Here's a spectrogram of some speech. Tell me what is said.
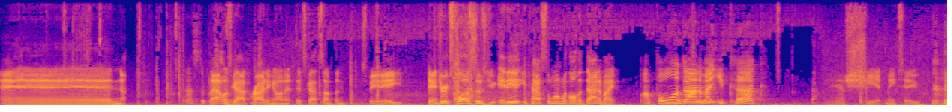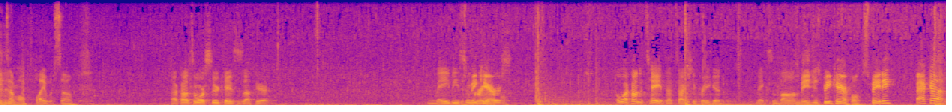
And nothing. That's depressing. That one's got writing on it. It's got something. Speedy. Danger explosives, you idiot. You passed the one with all the dynamite. I'm full on dynamite, you cuck. Yeah, shit. Me too. Means I'm gonna play with some. I found some more suitcases up here. Maybe some be gravers. Oh, I found a tape. That's actually pretty good. Make some bombs. Speedy, just be careful. Speedy, back up.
